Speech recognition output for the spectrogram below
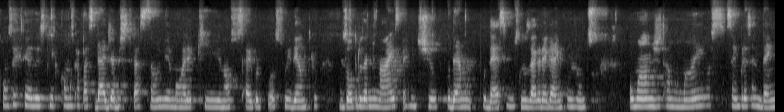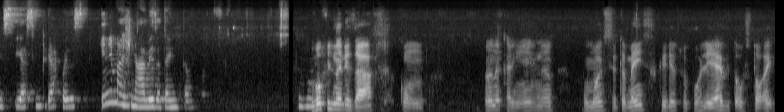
Com certeza, explica como capacidade de abstração e memória que nosso cérebro possui dentro dos outros animais permitiu que pudéssemos nos agregar em conjuntos humanos de tamanhos sem precedentes e assim criar coisas inimagináveis até então. Uhum. Vou finalizar com Ana Karenina, romance também escrito por Lev Tolstói,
